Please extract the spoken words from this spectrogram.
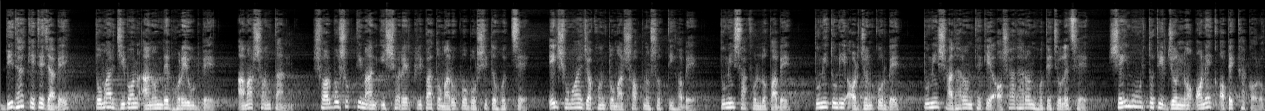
দ্বিধা কেটে যাবে, তোমার জীবন আনন্দে ভরে উঠবে। আমার সন্তান সর্বশক্তিমান ঈশ্বরের কৃপা তোমার উপর বর্ষিত হচ্ছে। এই সময় যখন তোমার স্বপ্ন সত্যি হবে, তুমি সাফল্য পাবে, তুমি তুমি অর্জন করবে, তুমি সাধারণ থেকে অসাধারণ হতে চলেছে, সেই মুহূর্তটির জন্য অনেক অপেক্ষা করো।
